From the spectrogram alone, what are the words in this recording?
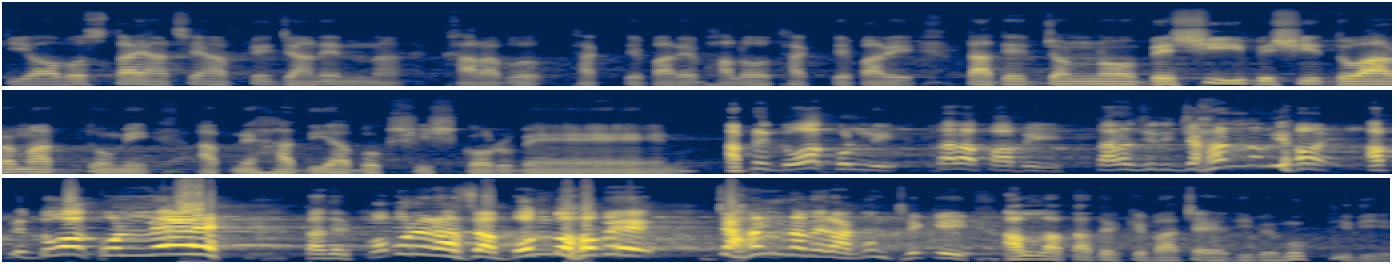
কি অবস্থায় আছে আপনি জানেন না। খারাপও থাকতে পারে ভালো থাকতে পারে। তাদের জন্য বেশি বেশি দোয়ার মাধ্যমে আপনি হাদিয়া বকশিস করবেন। আপনি দোয়া করলে তারা পাবে। তারা যদি জাহান্নামি হয়, আপনি দোয়া করলে তাদের কবরের আজা বন্ধ হবে। জাহান্নামের আগুন থেকে আল্লাহ তাদেরকে বাঁচাইয়া দিবে, মুক্তি দিয়ে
